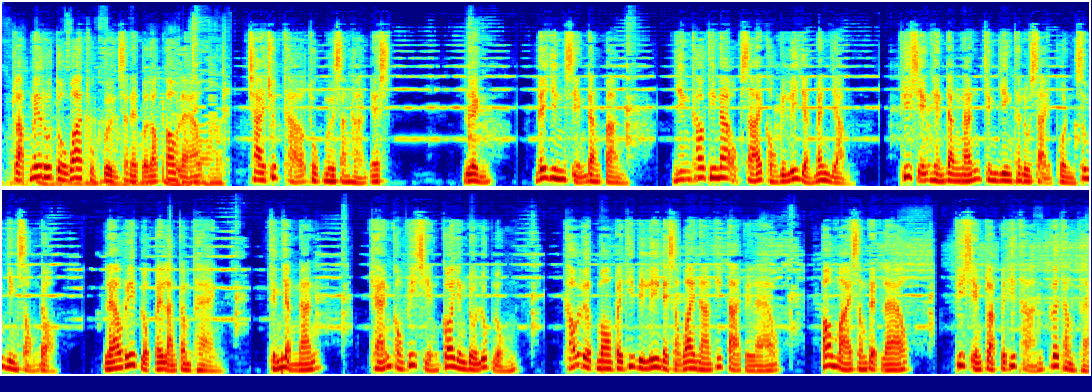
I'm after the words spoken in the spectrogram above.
กลับไม่รู้ตัวว่าถูกปืนสไนเปอร์ล็อกเป้าแล้ว ชายชุดขาวถูกมือสังหารเอสเล็ง ได้ยินเสียงดังปัง ยิงเข้าที่หน้าอกซ้ายของบิลลี่อย่างแม่นยำพี่เฉียงเห็นดังนั้นจึงยิงธนูใส่พลซุ่มยิงสองดอก แล้วรีบหลบไปหลังกำแพง ถึงอย่างนั้น แขนของพี่เฉียงก็ยังโดนลูกหลง เขาเหลือบมองไปที่บิลลี่ในสระว่ายน้ำที่ตายไปแล้ว เป้าหมายสำเร็จแล้ว พี่เฉียงกลับไปที่ฐานเพื่อทำแผล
